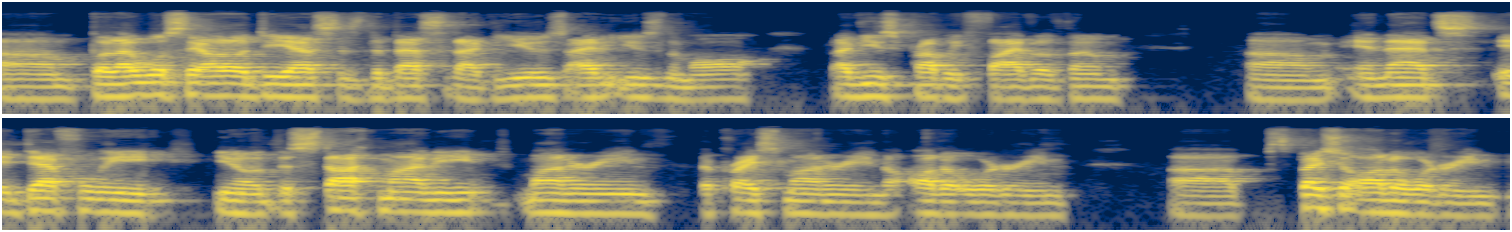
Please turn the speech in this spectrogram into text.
Um, but I will say AutoDS is the best that I've used. I haven't used them all. I've used probably five of them. Um, and that's it definitely, you know, the stock monitoring, monitoring the price monitoring, the auto ordering, uh, special auto ordering,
